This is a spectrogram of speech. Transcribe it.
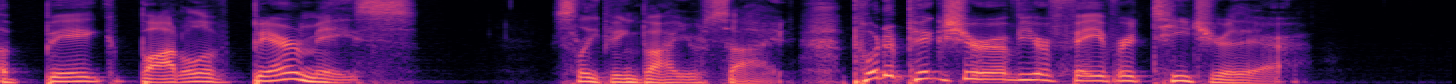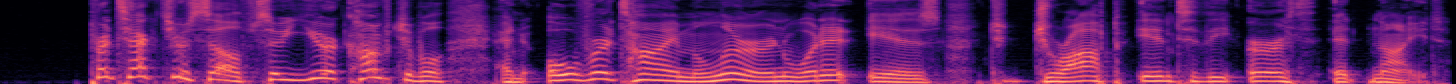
a big bottle of bear mace sleeping by your side. Put a picture of your favorite teacher there. Protect yourself so you're comfortable and over time learn what it is to drop into the earth at night.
